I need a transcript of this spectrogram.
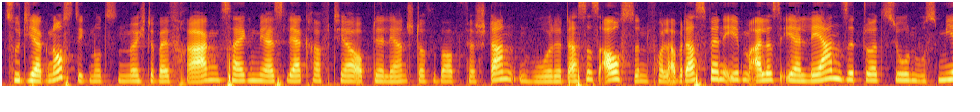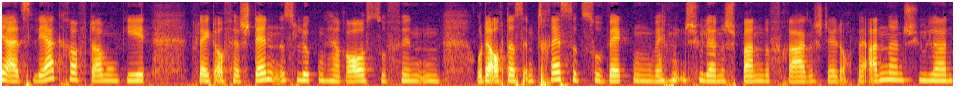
zur Diagnostik nutzen möchte, weil Fragen zeigen mir als Lehrkraft ja, ob der Lernstoff überhaupt verstanden wurde. Das ist auch sinnvoll. Aber das wären eben alles eher Lernsituationen, wo es mir als Lehrkraft darum geht, vielleicht auch Verständnislücken herauszufinden oder auch das Interesse zu wecken, wenn ein Schüler eine spannende Frage stellt, auch bei anderen Schülern.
